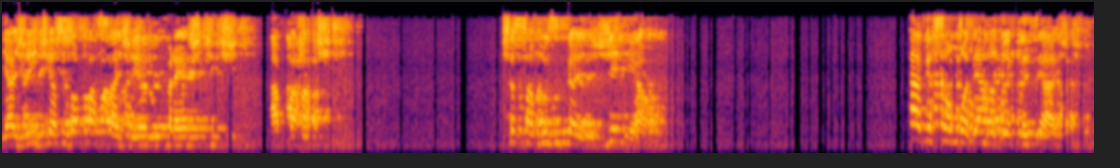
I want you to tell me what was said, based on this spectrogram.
E a gente é só passageiro prestes a partir. Acho essa música genial. É a versão moderna do Eclesiastes.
